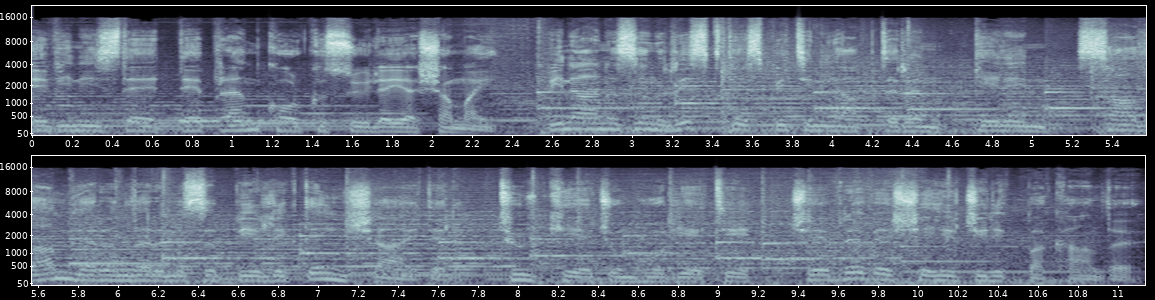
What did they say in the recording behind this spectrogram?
Evinizde deprem korkusuyla yaşamayın. Binanızın risk tespitini yaptırın, gelin sağlam yarınlarımızı birlikte inşa edelim. Türkiye Cumhuriyeti Çevre ve Şehircilik Bakanlığı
